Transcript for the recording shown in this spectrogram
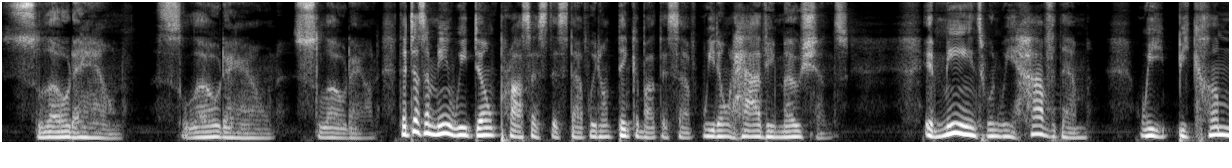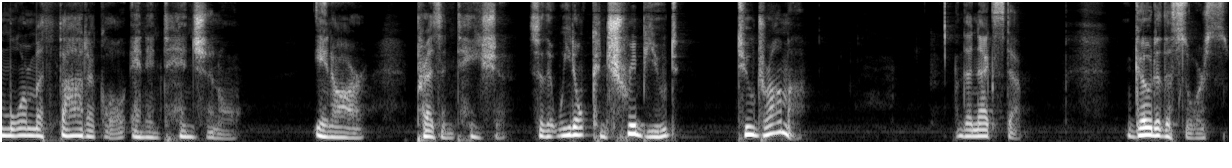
Slow down, slow down, slow down. That doesn't mean we don't process this stuff. We don't think about this stuff. We don't have emotions. It means when we have them, we become more methodical and intentional in our presentation so that we don't contribute to drama. The next step go to the source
